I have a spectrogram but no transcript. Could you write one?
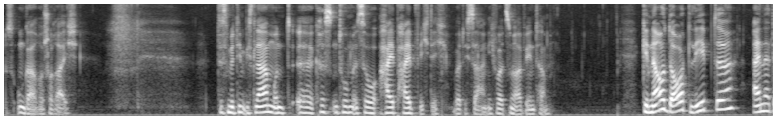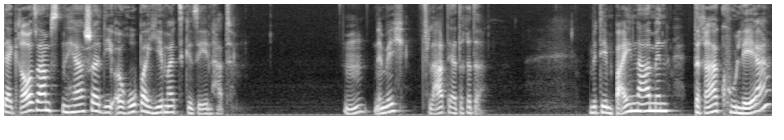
das Ungarische Reich. Das mit dem Islam und äh, Christentum ist so halb, halb wichtig, würde ich sagen. Ich wollte es nur erwähnt haben. Genau dort lebte einer der grausamsten Herrscher, die Europa jemals gesehen hat. Hm, nämlich Vlad der Dritte. Mit dem Beinamen Draculär,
